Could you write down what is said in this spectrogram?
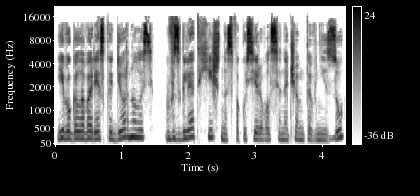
Его голова резко дернулась, взгляд хищно сфокусировался на чем то внизу,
